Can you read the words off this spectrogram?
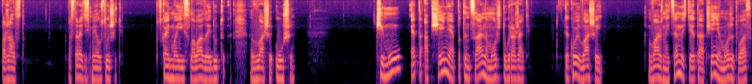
пожалуйста. Постарайтесь меня услышать. Пускай мои слова зайдут в ваши уши. Чему это общение потенциально может угрожать? Какой вашей важной ценности это общение может вас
